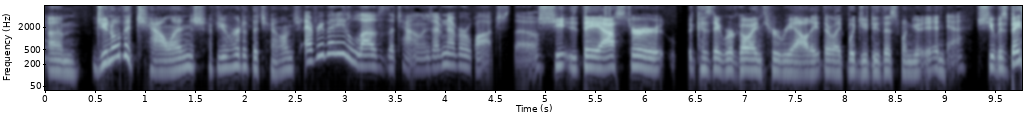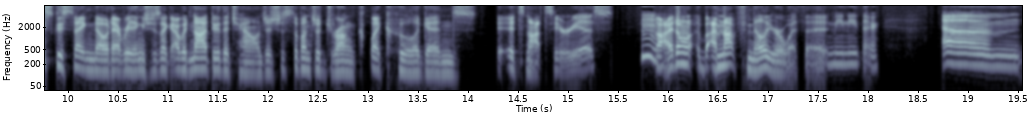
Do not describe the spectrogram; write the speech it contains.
Um, do you know the challenge? Have you heard of the challenge? Everybody loves the challenge. I've never watched though. She they asked her because they were going through reality. They're like, "Would you do this one?" You and Yeah. she was basically saying no to everything. She's like, "I would not do the challenge. It's just a bunch of drunk like hooligans. It's not serious." Hmm. I don't. I'm not familiar with it. Me neither. Um,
